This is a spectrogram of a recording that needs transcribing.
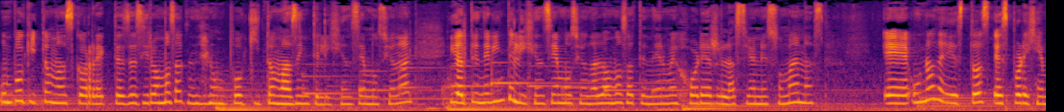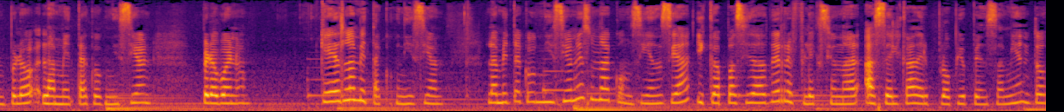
un poquito más correcta, es decir, vamos a tener un poquito más de inteligencia emocional y al tener inteligencia emocional vamos a tener mejores relaciones humanas. Eh, uno de estos es, por ejemplo, la metacognición. Pero bueno, ¿qué es la metacognición? La metacognición es una conciencia y capacidad de reflexionar acerca del propio pensamiento,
